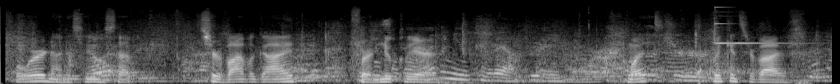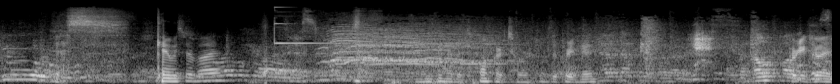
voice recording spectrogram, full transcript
for Forward on a single step. Survival guide for nuclear. Nuclear. What? We can survive. Yes. Can we survive? Yes. We had this bunker tour. Was it pretty good? Yes. Pretty good.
